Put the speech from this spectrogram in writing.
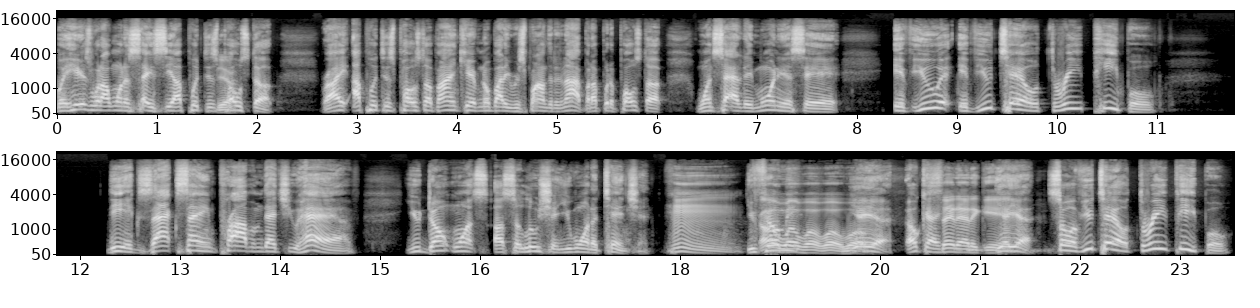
But here's what I want to say. See, I put this Yeah. post up. Right, I put this post up. I didn't care if nobody responded or not, but I put a post up one Saturday morning that said, "If you if you tell three people the exact same problem that you have, you don't want a solution, you want attention. Hmm. You feel oh, me? Whoa, whoa, whoa, whoa. Yeah, yeah. Okay. Say that again. Yeah, yeah. So if you tell three people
